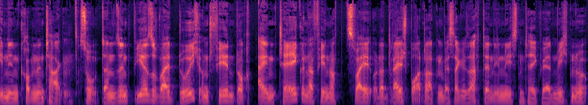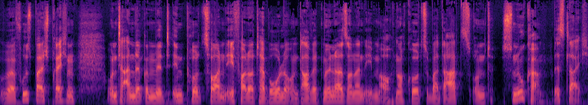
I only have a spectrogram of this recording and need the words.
in den kommenden Tagen. So, dann sind wir soweit durch und fehlen doch ein Take und da fehlen noch zwei oder drei Sportarten, besser gesagt, denn im nächsten Take werden wir nicht nur über Fußball sprechen, unter anderem mit Inputs von Eva Lotter Bohle und David Müller, sondern eben auch noch kurz über Darts und Snooker. Bis gleich.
